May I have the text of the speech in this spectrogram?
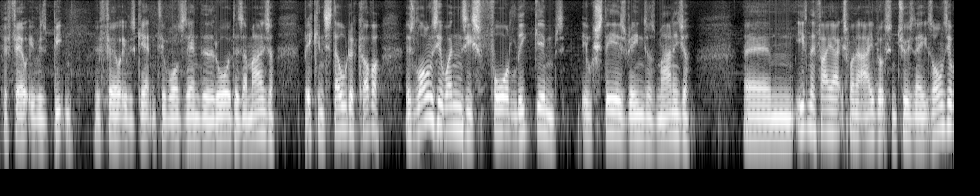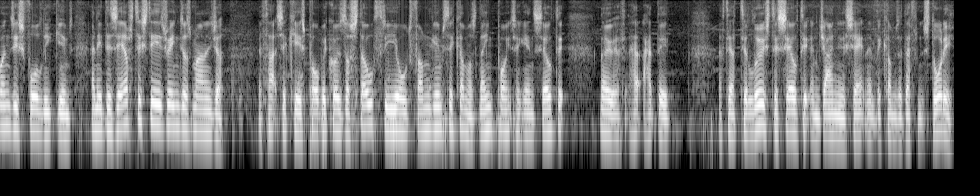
who felt he was beaten, who felt he was getting towards the end of the road as a manager. But he can still recover as long as he wins his four league games. He'll stay as Rangers manager. Um, even if Ajax win at Ibrox on Tuesday night, as long as he wins his four league games, and he deserves to stay as Rangers manager, if that's the case, Paul, because there's still three old firm games to come. There's nine points against Celtic. Now, if, had they, if they are to lose to Celtic on January 2nd, it becomes a different story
